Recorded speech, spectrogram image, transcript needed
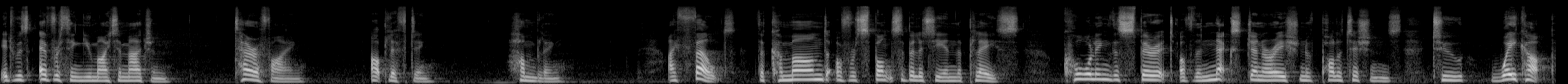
It was everything you might imagine terrifying, uplifting, humbling. I felt the command of responsibility in the place, calling the spirit of the next generation of politicians to wake up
